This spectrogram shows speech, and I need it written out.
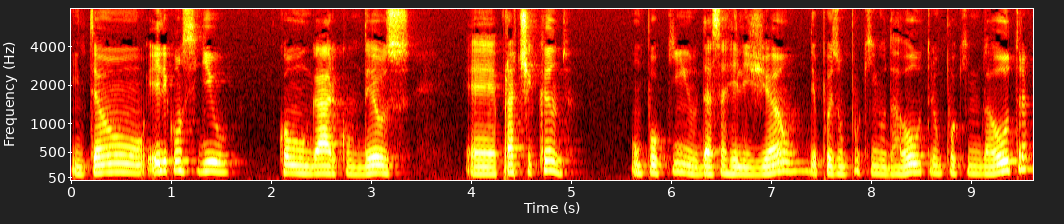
Então, ele conseguiu comungar com Deus é, praticando um pouquinho dessa religião, depois um pouquinho da outra, um pouquinho da outra,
